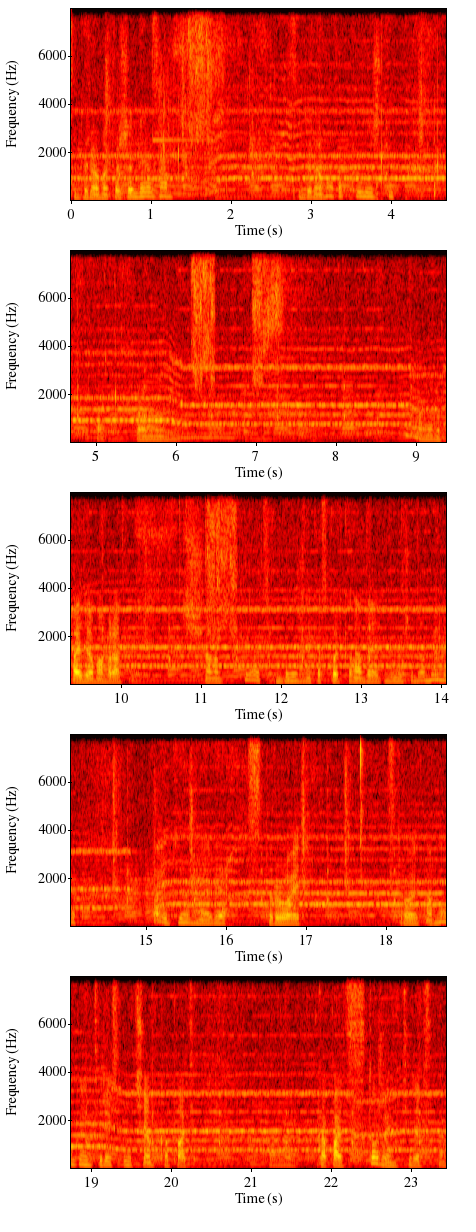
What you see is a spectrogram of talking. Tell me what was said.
Соберем это железо. Соберем этот булыжник. Так, эм... пойдем обратно. Что нам сделать? Булыжника сколько надо, я думаю, уже добыли. Пойдем наверх строить. Строить намного интереснее, чем копать. А, копать тоже интересно.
